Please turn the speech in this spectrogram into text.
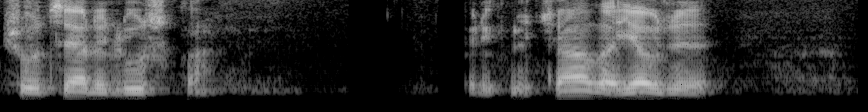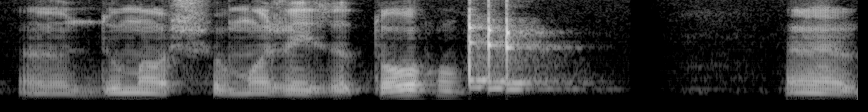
що ця релюшка переключала, я вже е, думав, що може із-за того е,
